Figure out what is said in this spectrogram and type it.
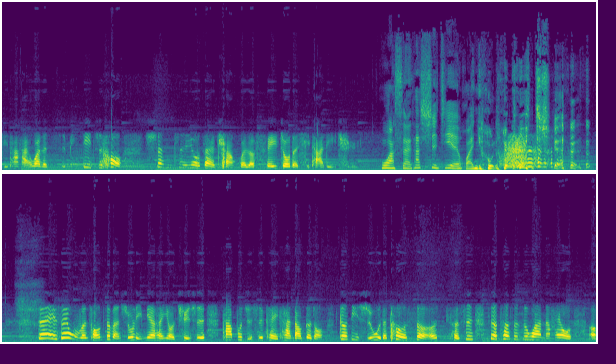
其他海外的殖民地之后，甚至又再传回了非洲的其他地区。哇塞，他世界环游了一圈。对，所以我们从这本书里面很有趣，是它不只是可以看到各种各地食物的特色，而可是这个特色之外呢，还有呃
